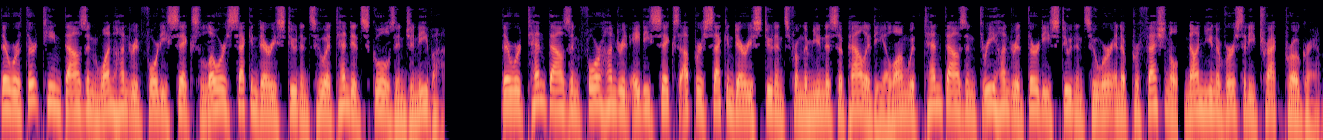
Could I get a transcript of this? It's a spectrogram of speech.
There were 13,146 lower secondary students who attended schools in Geneva. There were 10,486 upper secondary students from the municipality along with 10,330 students who were in a professional, non-university track program.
